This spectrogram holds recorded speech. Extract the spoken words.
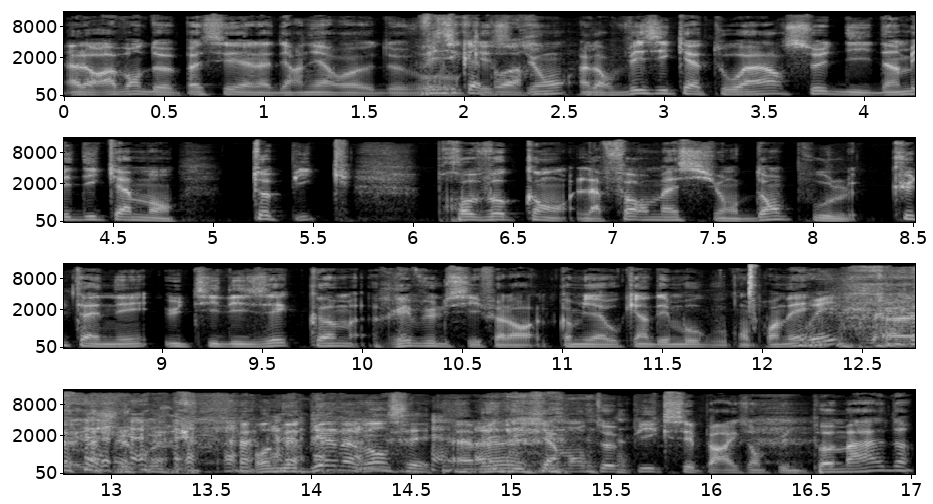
Alors, avant de passer à la dernière de vos Vésicatoire. questions, alors vésicatoire se d'un médicament topique provoquant la formation d'ampoules cutanées utilisées comme révulsif. Alors, comme il n'y a aucun des mots que vous comprenez, Oui. euh, je vous- On est bien avancé. un médicament topique, c'est par exemple une pommade,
